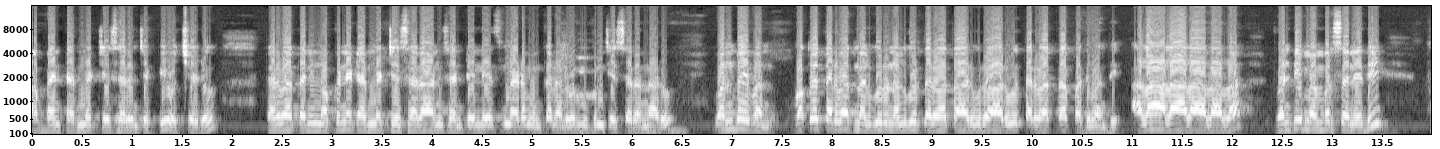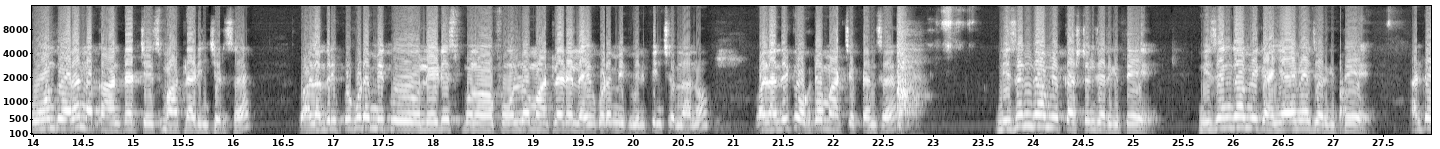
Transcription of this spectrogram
అబ్బాయిని టర్మినేట్ చేశారని చెప్పి వచ్చాడు. తర్వాత నేను ఒక్కనే టర్మినేట్ చేశారా? అని అంటే లేదు మేడం ఇంకా నలుగురు ముగ్గురు చేశారన్నారు. One by one. ఒకరి తర్వాత నలుగురు నలుగురు తర్వాత ఆరుగురు ఆరుగురు తర్వాత పది మంది. అలా అలా అలా అలా అలా ట్వంటీ మెంబర్స్ అనేది ఫోన్ ద్వారా నాకు కాంటాక్ట్ చేసి మాట్లాడించాడు సార్. వాళ్ళందరూ ఇప్పుడు కూడా మీకు లేడీస్ ఫోన్లో మాట్లాడే లైవ్ కూడా మీకు వినిపించున్నాను. వాళ్ళందరికీ ఒకటే మాట చెప్పాను సార్. నిజంగా మీకు కష్టం జరిగితే నిజంగా మీకు అన్యాయమే జరిగితే అంటే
